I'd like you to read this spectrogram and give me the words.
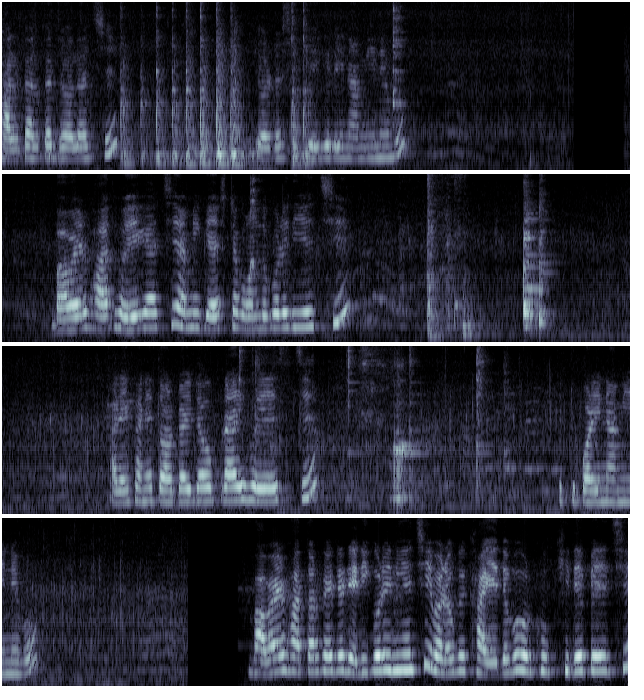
হালকা হালকা জল আছে। জলটা শুকিয়ে গেলেই নামিয়ে নেব। বাবার ভাত হয়ে গেছে, আমি গ্যাসটা বন্ধ করে দিয়েছি। আর এখানে তরকারিটাও প্রায় হয়ে এসছে। একটু পরে নামিয়ে নেব। বাবার ভাত তরকারিটা রেডি করে নিয়েছি, এবার ওকে খাইয়ে দেবো, ওর খুব খিদে পেয়েছে।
